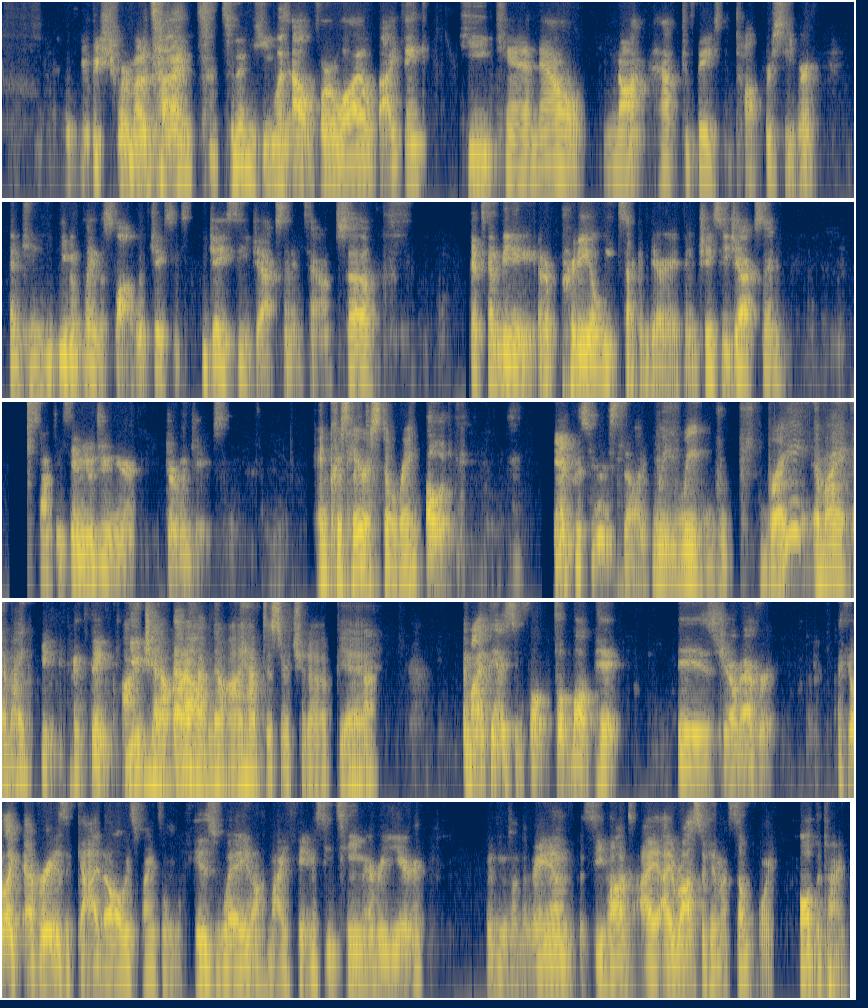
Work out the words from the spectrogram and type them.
a really short amount of time. So then he was out for a while. But I think he can now not have to face the top receiver and can even play in the slot with JC, JC Jackson in town. So it's going to be at a pretty elite secondary, I think. JC Jackson, Monty Samuel Jr., Derwin James. And Chris Harris still, right? Oh, and Chris Harris still. Wait, wait, right? Am I? Am I? I think. I- You check now that I out. have now. I have to search it up. Yeah. And my fantasy fo- football pick is Gerald Everett. I feel like Everett is a guy that always finds his way on my fantasy team every year. When he was on the Rams, the Seahawks, I, I rostered him at some point all the time.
